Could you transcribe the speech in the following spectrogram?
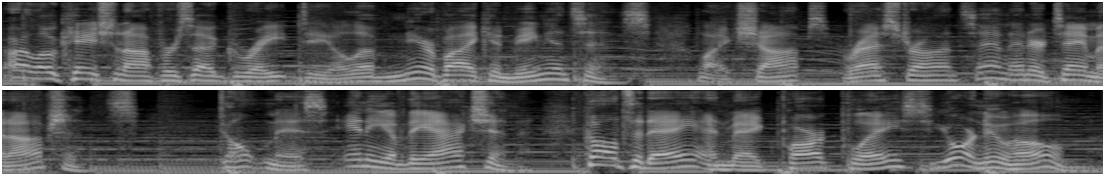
Our location offers a great deal of nearby conveniences like shops, restaurants, and entertainment options. Don't miss any of the action. Call today and make Park Place your new home.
